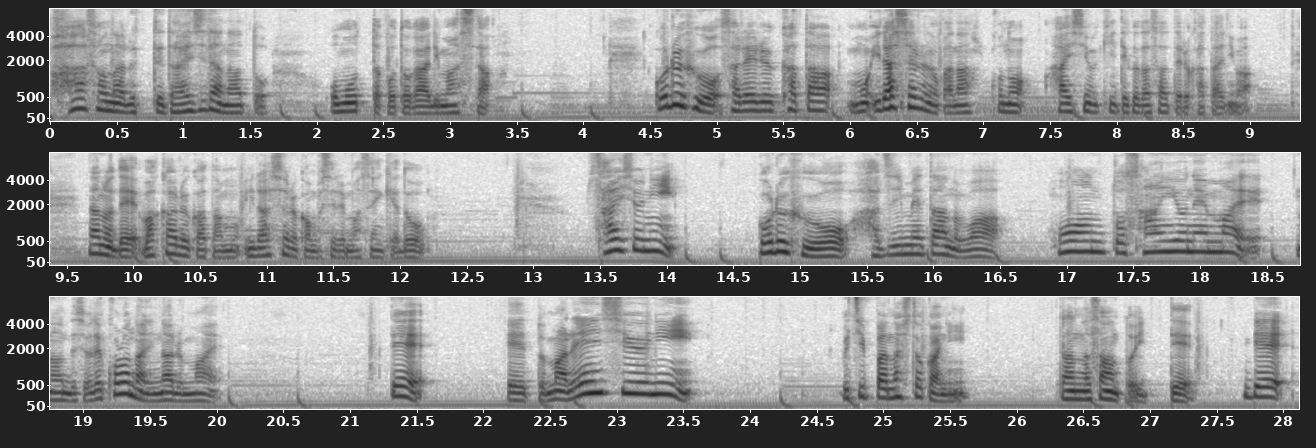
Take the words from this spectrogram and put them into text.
パーソナルって大事だなと思ったことがありました。ゴルフをされる方もいらっしゃるのかな？この配信を聞いてくださってる方には。なので分かる方もいらっしゃるかもしれませんけど最初にゴルフを始めたのはほんと34年前なんですよね。コロナになる前。でえっ、ー、とまあ練習に打ちっぱなしとかに旦那さんと行ってで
